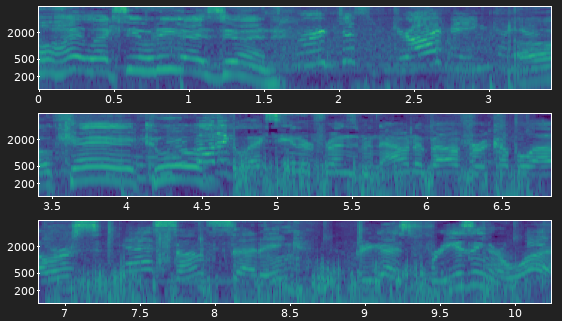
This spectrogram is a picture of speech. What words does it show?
Oh, hi, Lexi. What are you guys doing? We're just driving. Okay, cool. Lexi and her friends have been out and about for a couple hours. Sun's setting. Are you guys freezing or what?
